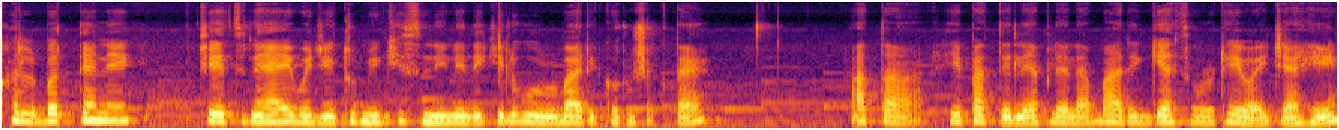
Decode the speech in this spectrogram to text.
खलबत्त्याने चेचण्याऐवजी तुम्ही खिसणीने देखील गूळ बारीक करू शकताय. आता हे पातेले आपल्याला बारीक गॅसवर ठेवायचे आहे.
